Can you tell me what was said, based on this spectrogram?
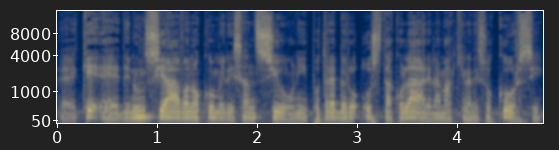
eh, che eh, denunziavano come le sanzioni potrebbero ostacolare la macchina dei soccorsi.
